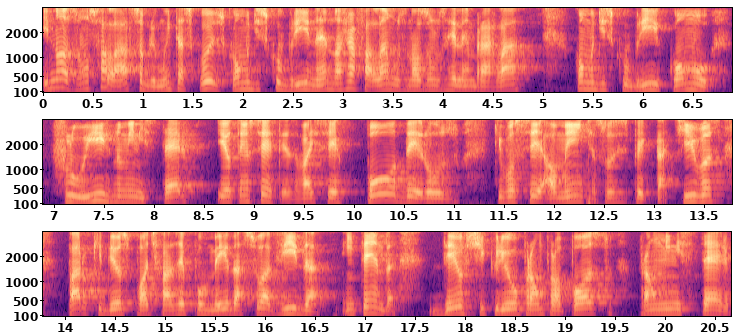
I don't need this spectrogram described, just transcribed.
E nós vamos falar sobre muitas coisas, como descobrir, né? Nós já falamos, nós vamos relembrar lá como descobrir, como fluir no ministério, e eu tenho certeza, vai ser poderoso que você aumente as suas expectativas para o que Deus pode fazer por meio da sua vida. Entenda, Deus te criou para um propósito, para um ministério.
